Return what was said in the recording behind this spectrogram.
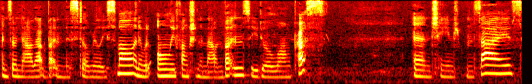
And so now that button is still really small and it would only function in that one button. So you do a long press and change in size.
